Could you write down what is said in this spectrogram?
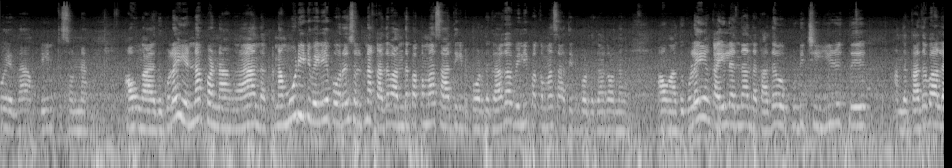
போயிடுறேன் அப்படின்ட்டு சொன்னேன். அவங்க அதுக்குள்ளே என்ன பண்ணாங்க? அந்த நான் மூடிட்டு வெளியே போகிறேன்னு சொல்லிட்டு நான் கதவை அந்த பக்கமாக சாத்திக்கிட்டு போகிறதுக்காக வெளி பக்கமாக சாத்திட்டு போகிறதுக்காக வந்தாங்க. அவங்க அதுக்குள்ளே என் கையிலேருந்து அந்த கதவை பிடிச்சி இழுத்து அந்த கதவால்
